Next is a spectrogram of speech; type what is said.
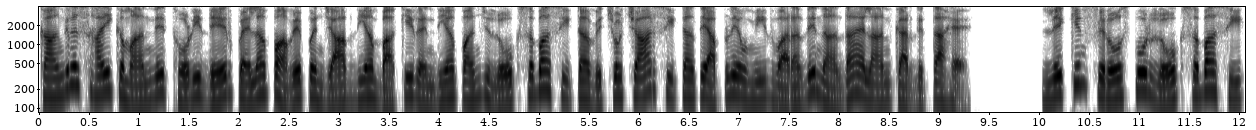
ਕਾਂਗਰਸ ਹਾਈ ਕਮਾਨ ਨੇ ਥੋੜੀ ਦੇਰ ਪਹਿਲਾਂ ਭਾਵੇਂ ਪੰਜਾਬ ਦੀਆਂ ਬਾਕੀ ਰਹਿੰਦੀਆਂ ਪੰਜ ਲੋਕ ਸਭਾ ਸੀਟਾਂ ਵਿੱਚੋਂ ਚਾਰ ਸੀਟਾਂ ਤੇ ਆਪਣੇ ਉਮੀਦਵਾਰਾਂ ਦੇ ਨਾਂ ਦਾ ਐਲਾਨ ਕਰ ਦਿੱਤਾ ਹੈ। ਲੇਕਿਨ ਫਿਰੋਜ਼ਪੁਰ ਲੋਕ ਸਭਾ ਸੀਟ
